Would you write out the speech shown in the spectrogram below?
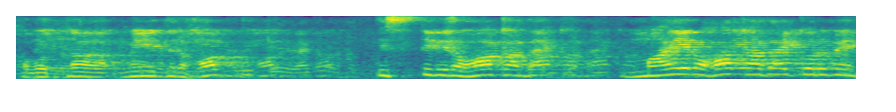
খবরদার মেয়েদের হক, স্ত্রীর হক আদায়, মায়ের হক আদায় করবেন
